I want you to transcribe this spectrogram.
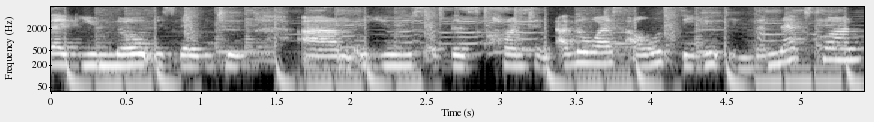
that you know is going to um, use this content. Otherwise, I will see you in the next one.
